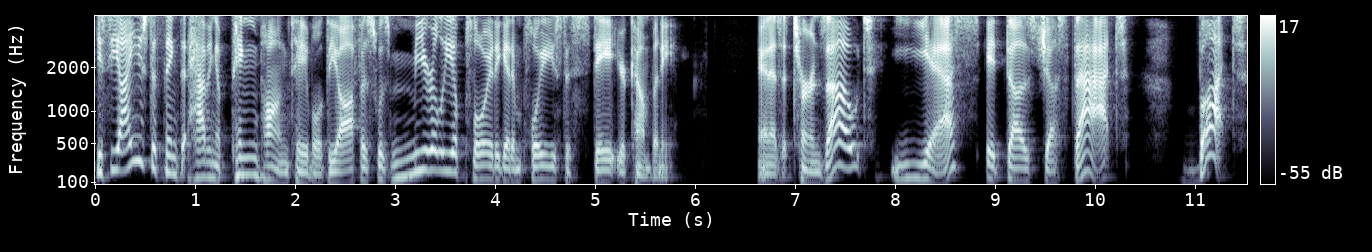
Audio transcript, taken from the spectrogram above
You see, I used to think that having a ping pong table at the office was merely a ploy to get employees to stay at your company. And as it turns out, yes, it does just that, but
